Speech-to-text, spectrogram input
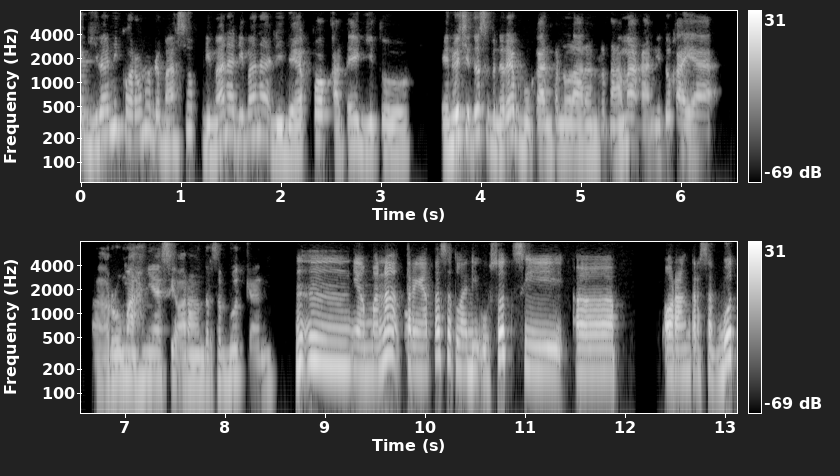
eh gila nih corona udah masuk di mana di mana di Depok katanya gitu in which itu sebenarnya bukan penularan pertama kan itu kayak rumahnya si orang tersebut kan Mm-mm, yang mana ternyata setelah diusut si eh, orang tersebut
